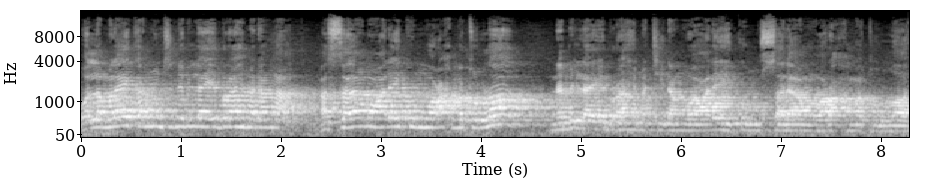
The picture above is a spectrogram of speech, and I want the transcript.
wala malaika nun nabillahi ibrahim dama assalamu alaikum wa rahmatullah nabillahi ibrahim tidam wa alaikum assalam wa rahmatullah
